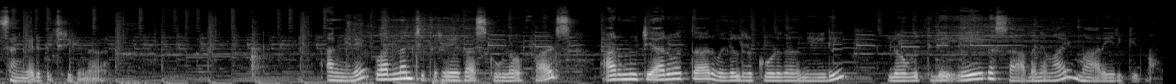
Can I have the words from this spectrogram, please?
സംഘടിപ്പിച്ചിരിക്കുന്നത്. അങ്ങനെ Varnam Chitrarekha school of arts അറുന്നൂറ്റി അറുപത്തി വേൾഡ് റെക്കോർഡുകൾ നേടി ലോകത്തിലെ ഏക സ്ഥാപനമായി മാറിയിരിക്കുന്നു.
